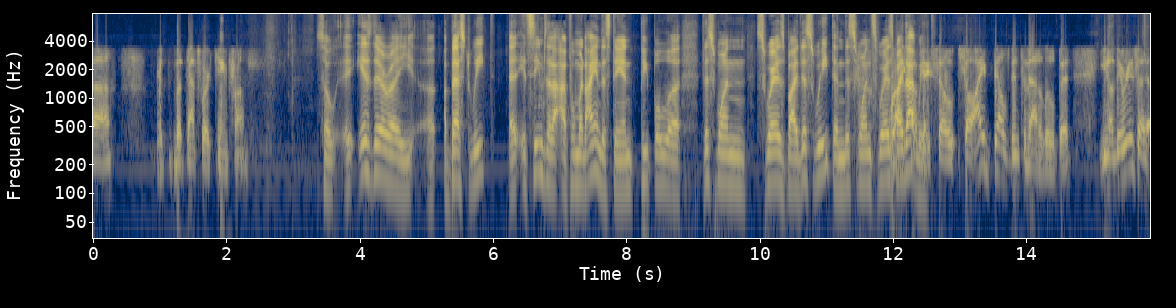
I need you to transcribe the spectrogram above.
uh, but, but that's where it came from. So, is there a a best wheat? Uh, it seems that, uh, from what I understand, people uh, this one swears by this wheat, and this one swears right, by that okay. wheat. So, so I delved into that a little bit. You know, there is a,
